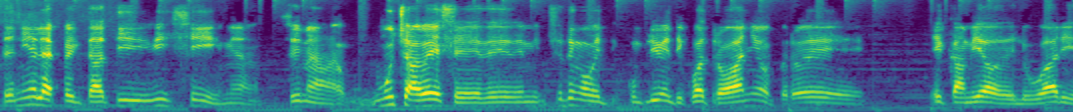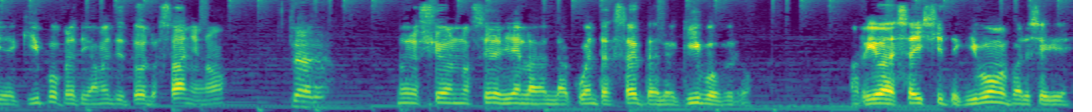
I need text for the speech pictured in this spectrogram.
Tenía la expectativa, sí, mira, sí, mira, muchas veces, de- de yo tengo 20 cumplí 24 años, pero he, he cambiado de lugar y de equipo prácticamente todos los años, ¿no? Claro. Bueno, yo no sé bien la, la cuenta exacta del equipo, pero arriba de 6, 7 equipos me parece que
